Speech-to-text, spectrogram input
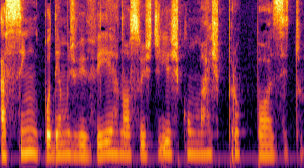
Assim, podemos viver nossos dias com mais propósito.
